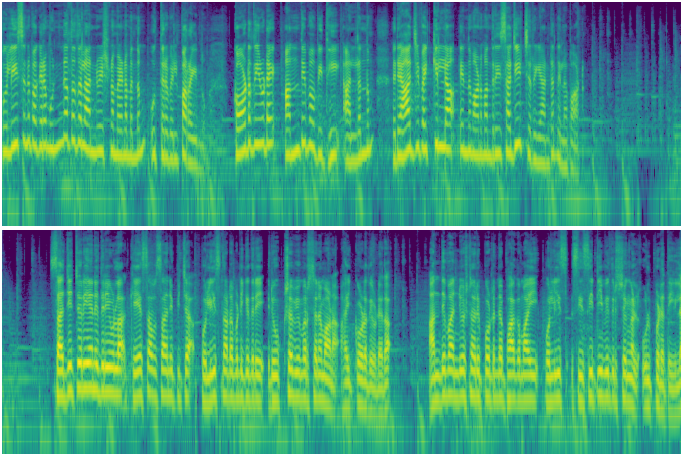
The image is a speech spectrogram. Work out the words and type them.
പോലീസിന് പകരം ഉന്നതതല അന്വേഷണം വേണമെന്നും ഉത്തരവിൽ പറയുന്നു. കോടതിയുടെ അന്തിമ വിധി അല്ലെന്നും രാജിവയ്ക്കില്ല എന്നുമാണ് മന്ത്രി സജി ചെറിയാന്റെ നിലപാട്. സജി ചെറിയാനെതിരെയുള്ള കേസ് അവസാനിപ്പിച്ച പോലീസ് നടപടിക്കെതിരെ രൂക്ഷ വിമർശനമാണ് ഹൈക്കോടതിയുടേത്. അന്തിമ അന്വേഷണ റിപ്പോർട്ടിന്റെ ഭാഗമായി police C C T V ദൃശ്യങ്ങൾ ഉൾപ്പെടുത്തിയില്ല.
